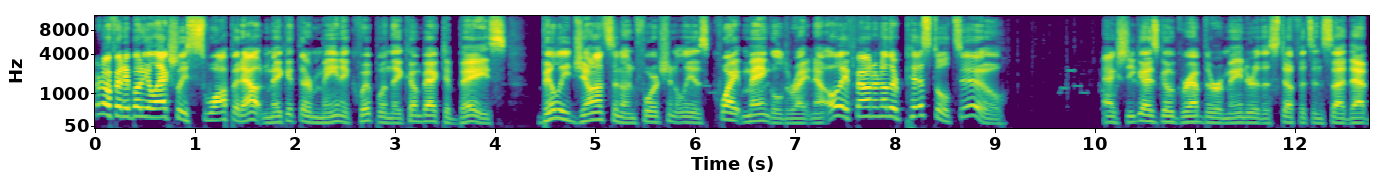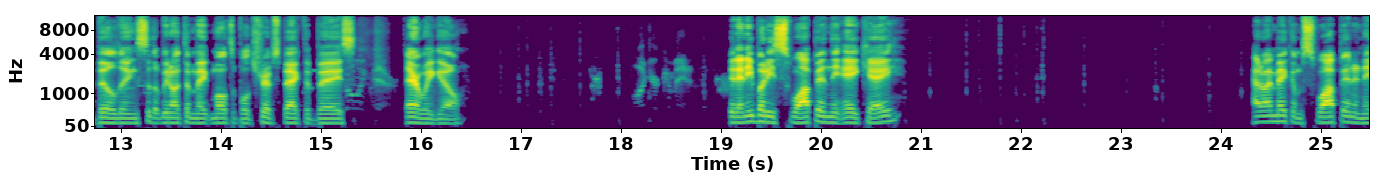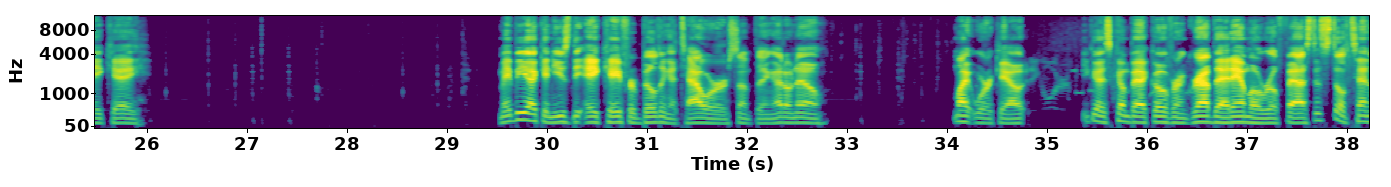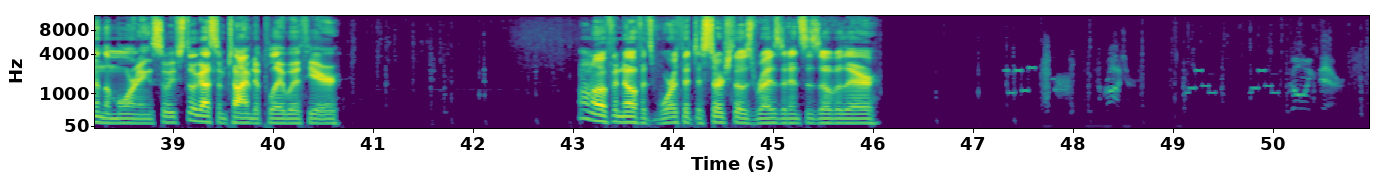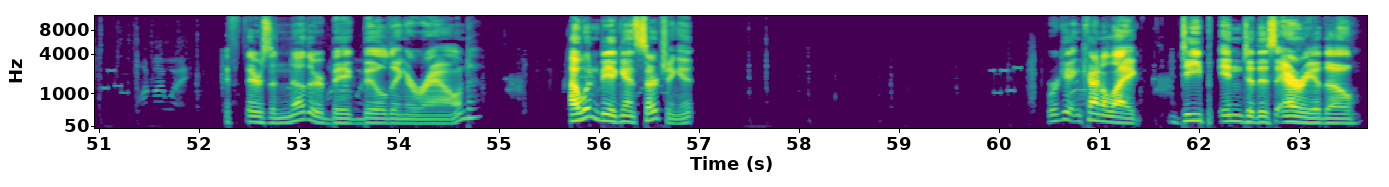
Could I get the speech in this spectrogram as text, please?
I don't know if anybody will actually swap it out and make it their main equip when they come back to base. Billy Johnson, unfortunately, is quite mangled right now. Oh, they found another pistol, too. Actually, you guys go grab the remainder of the stuff that's inside that building so that we don't have to make multiple trips back to base. There we go. Did anybody swap in the AK? How do I make them swap in an AK? Maybe I can use the AK for building a tower or something. I don't know. Might work out. You guys come back over and grab that ammo real fast. It's still 10 in the morning, so we've still got some time to play with here. I don't know if I know if it's worth it to search those residences over there. If there's another big building around, I wouldn't be against searching it. We're getting kind of like deep into this area, though.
